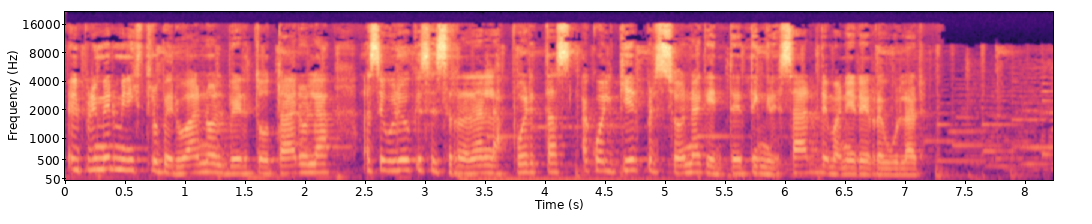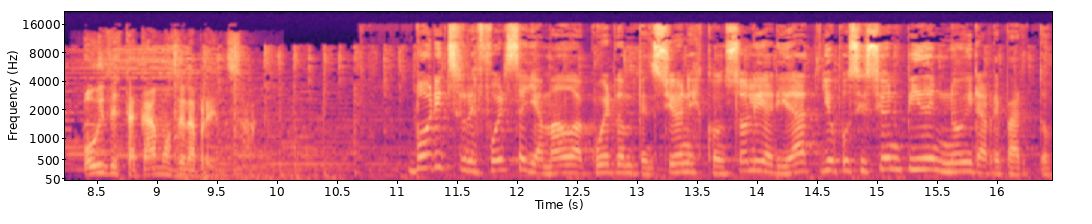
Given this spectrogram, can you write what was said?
El primer ministro peruano, Alberto Tarola, aseguró que se cerrarán las puertas a cualquier persona que intente ingresar de manera irregular. Hoy destacamos de la prensa. Boric refuerza llamado a acuerdo en pensiones con solidaridad y oposición piden no ir a reparto.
